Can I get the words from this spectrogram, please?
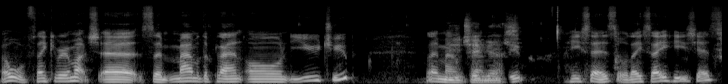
oh, thank you very much. Uh, so Man with the Plan on YouTube. Hello, Man with the Plan YouTube, on yes. YouTube. He says, or they say, he says,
